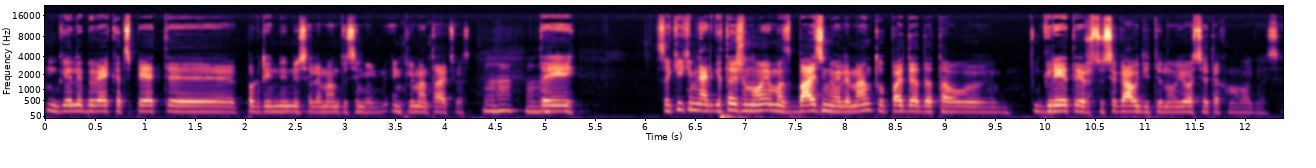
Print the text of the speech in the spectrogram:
gali beveik atspėti pagrindinius elementus im- implementacijos. Mhm, mhm. Tai, sakykime, netgi tas žinojimas bazinių elementų padeda tau greitai ir susigaudyti naujose technologijose.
